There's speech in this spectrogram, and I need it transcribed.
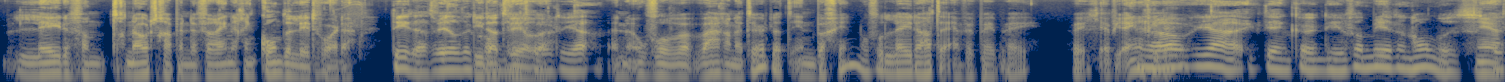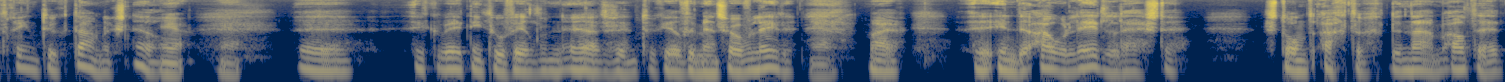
leden van het genootschap en de vereniging konden lid worden. die dat wilden. Die dat wilden. worden, Ja. En hoeveel wa- waren het er dat in het begin? Hoeveel leden had de NVPP? Weet je, heb je enig idee? Nou ja, ik denk in ieder geval meer dan 100. Ja. Dat ging natuurlijk tamelijk snel. Ja, ja, Eh, ik weet niet hoeveel, er- ja, er zijn natuurlijk heel veel mensen overleden. ja. Maar eh, in de oude ledenlijsten stond achter de naam altijd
